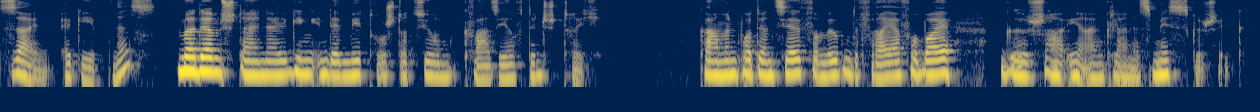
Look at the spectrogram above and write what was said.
Sein Ergebnis? Madame Steinel ging in der Metrostation quasi auf den Strich. Kamen potenziell vermögende Freier vorbei, geschah ihr ein kleines Missgeschick.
